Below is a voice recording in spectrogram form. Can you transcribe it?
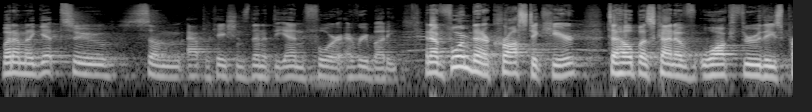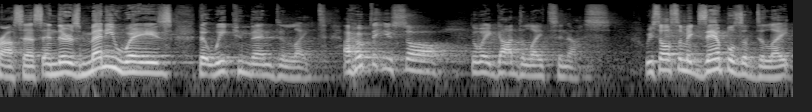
but I'm going to get to some applications then at the end for everybody. And I've formed an acrostic here to help us kind of walk through these process. And there's many ways that we can then delight. I hope that you saw the way God delights in us. We saw some examples of delight,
